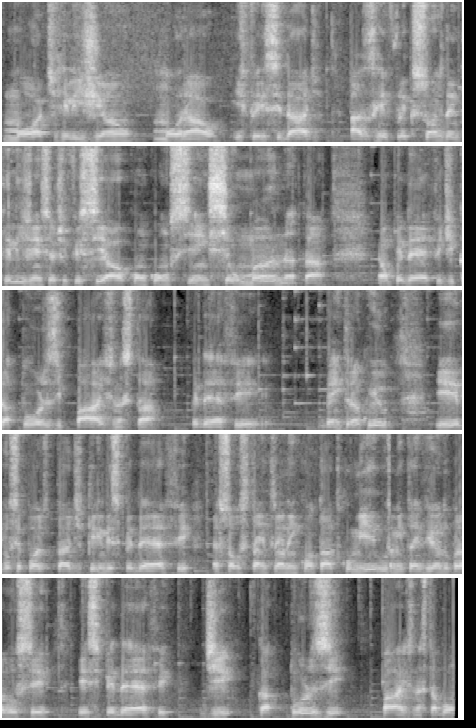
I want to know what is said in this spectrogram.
Morte, religião, moral e felicidade. As reflexões da inteligência artificial com consciência humana, tá? É um PDF de 14 páginas, tá? PDF bem tranquilo e você pode estar adquirindo esse PDF é só você estar entrando em contato comigo também está enviando para você esse PDF de 14 páginas tá bom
